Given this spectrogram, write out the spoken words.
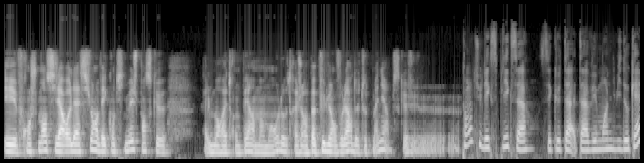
et franchement, si la relation avait continué, je pense que elle m'aurait trompé à un moment ou l'autre. Et j'aurais pas pu lui en vouloir de toute manière. Parce que je... Comment tu l'expliques ça? C'est que tu avais moins de libido qu'elle?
